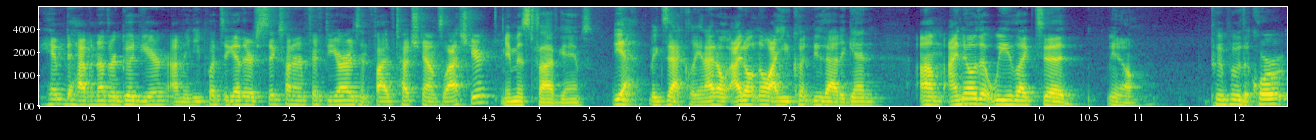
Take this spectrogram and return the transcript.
him to have another good year. I mean, he put together 650 yards and five touchdowns last year. he missed five games. Yeah, exactly. And I don't I don't know why he couldn't do that again. Um, I know that we like to you know poo poo the quar-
